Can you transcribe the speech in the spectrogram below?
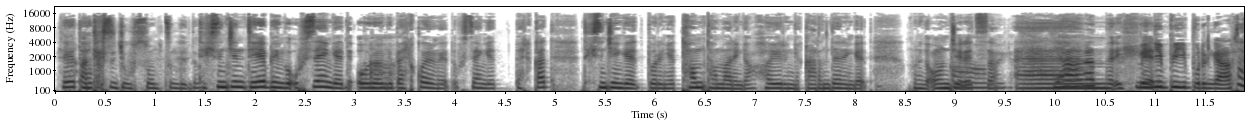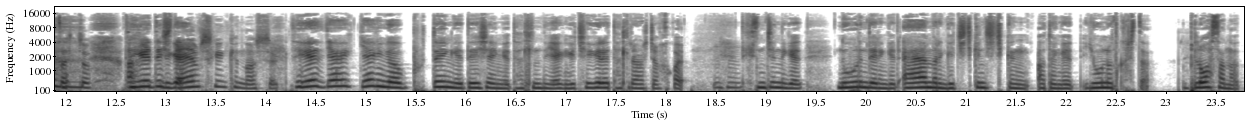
Тэгээд тэгсэн чинь ус унтсан гэдэг. Тэгсэн чинь тэгээ би ингээд үсээ ингээд өөрөө ингээд барихгүй ингээд үсээ ингээд барих гад тэгсэн чинь ингээд бүр ингээд том томоор ингээд хоёр ингээд гаран дээр ингээд бүр ингээд унж ирэдсэн. Амар их. Миний би бүр ингээд арцаач. Тэгээд нэг аим шиг кино шиг. Тэгээд яг яг ингээд бүтэн ингээд дээшээ ингээд таланд яг ингээд чигээрээ тал руу орж байгаа байхгүй юу. Тэгсэн чинь ингээд нүүрэн дээр ингээд амар ингээд жижигэн жижигэн одоо ингээд юунууд гарсан блуусанууд.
